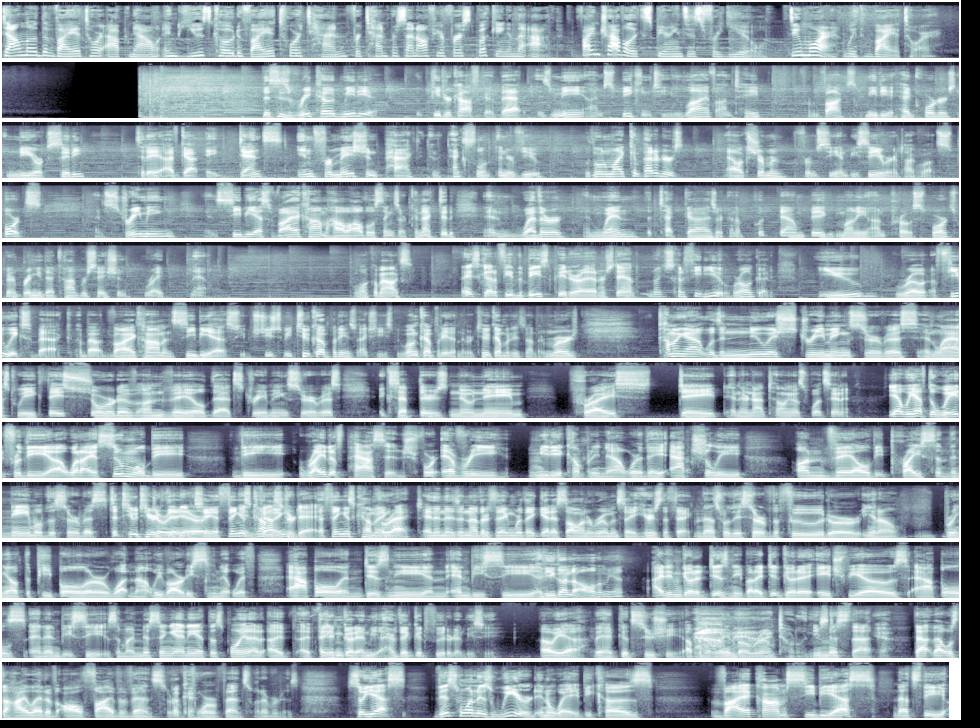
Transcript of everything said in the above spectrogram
Download the Viator app now and use code Viator10 for 10% off your first booking in the app. Find travel experiences for you. Do more with Viator. This is Recode Media with Peter Kafka. That is me. I'm speaking to you live on tape from Vox Media headquarters in New York City. Today, I've got a dense, information packed, and excellent interview with one of my competitors, Alex Sherman from CNBC. We're going to talk about sports and streaming and CBS Viacom, how all those things are connected, and whether and when the tech guys are going to put down big money on pro sports. We're going to bring you that conversation right now. Welcome, Alex. Thanks. Got to feed the beast, Peter. I understand. No, just got to feed you. We're all good. You wrote a few weeks back about Viacom and CBS, which used to be two companies. Actually, used to be one company. Then there were two companies. Now they're merged. Coming out with a newish streaming service, and last week they sort of unveiled that streaming service, except there's no name, price, date, and they're not telling us what's in it. Yeah, we have to wait for the uh, what I assume will be the rite of passage for every media company now, where they actually unveil the price and the name of the service. It's a two-tier thing. You say a thing is coming. Day. A thing is coming. Correct. And then there's another thing where they get us all in a room and say, "Here's the thing." And that's where they serve the food, or you know, bring out the people or whatnot. We've already seen it with Apple and Disney and NBC. Have you gone to all of them yet? I didn't go to Disney, but I did go to HBO's, Apple's, and NBC's. Am I missing any at this point? I, I, I think I didn't go to NBC. I heard they had good food at NBC. Oh yeah, they had good sushi up in the Rainbow man, Room. I totally you missed missed it. that. Yeah. That that was the highlight of all five events or Okay. four events, whatever it is. So yes, this one is weird in a way because Viacom CBS, that's the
